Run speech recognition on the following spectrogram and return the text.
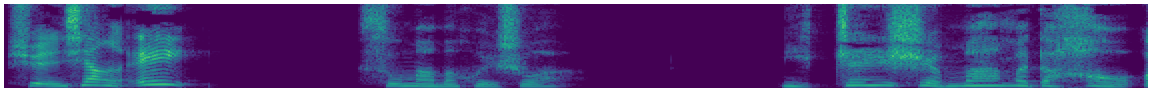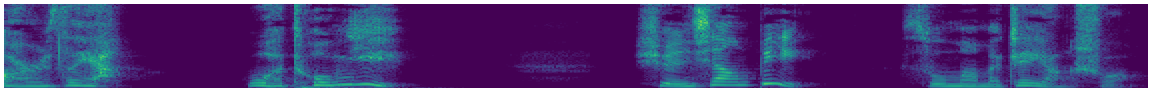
选项 A，苏妈妈会说：“你真是妈妈的好儿子呀，我同意。”选项 B，苏妈妈这样说。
